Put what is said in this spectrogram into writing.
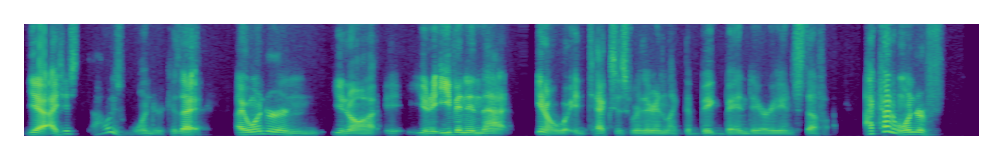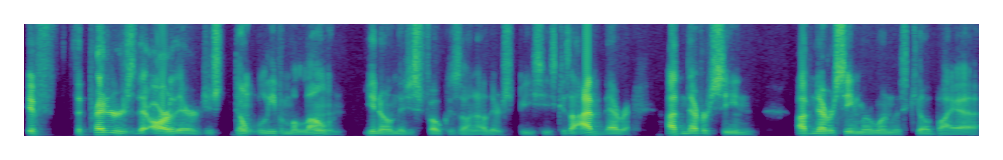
Yeah, I just I always wonder because I I wonder, in you know, you know, even in that, you know, in Texas where they're in like the Big Bend area and stuff, I kind of wonder if if the predators that are there just don't leave them alone, you know, and they just focus on other species. Because I've never, I've never seen, I've never seen where one was killed by a,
